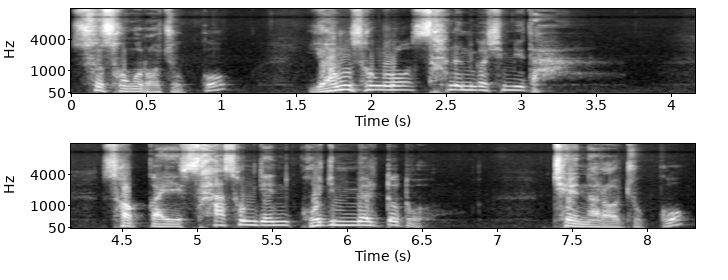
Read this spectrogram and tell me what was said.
수송으로 죽고 영성으로 사는 것입니다. 석가의 사성된 고진멸도도 제 나로 죽고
